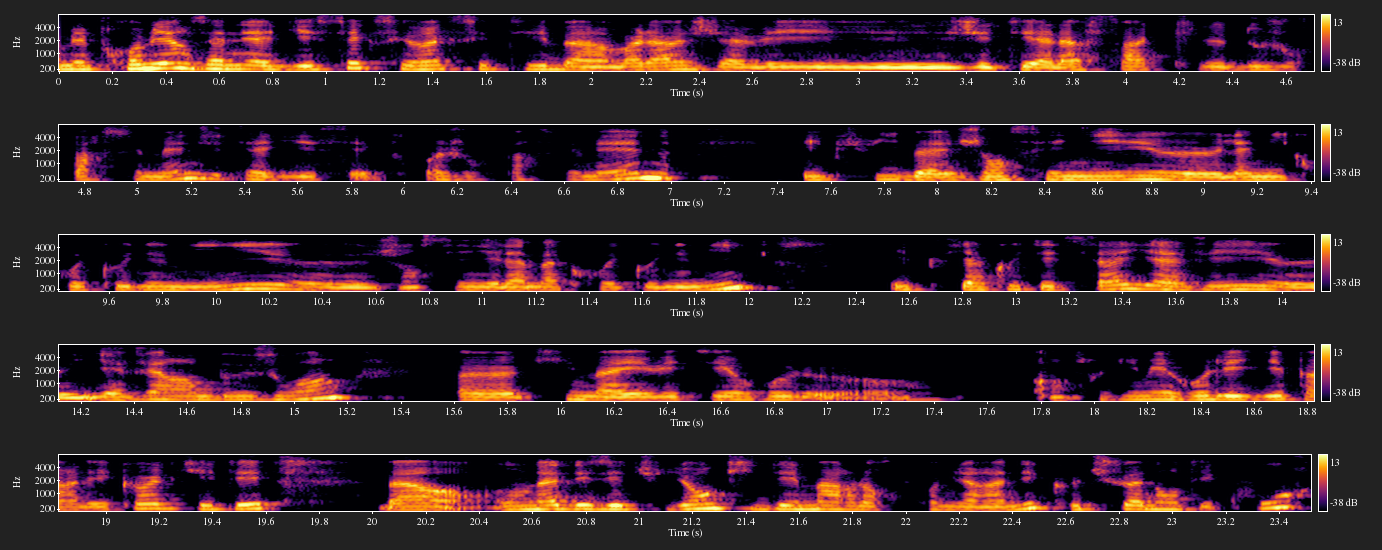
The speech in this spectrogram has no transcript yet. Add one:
mes premières années à l'IESEC, c'est vrai que c'était, ben voilà, j'avais, j'étais à la fac deux jours par semaine, j'étais à l'IESEC trois jours par semaine, et puis ben, j'enseignais la microéconomie, j'enseignais la macroéconomie, et puis à côté de ça, il y avait, il y avait un besoin qui m'avait été entre guillemets relayé par l'école, qui était, ben, on a des étudiants qui démarrent leur première année que tu as dans tes cours,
